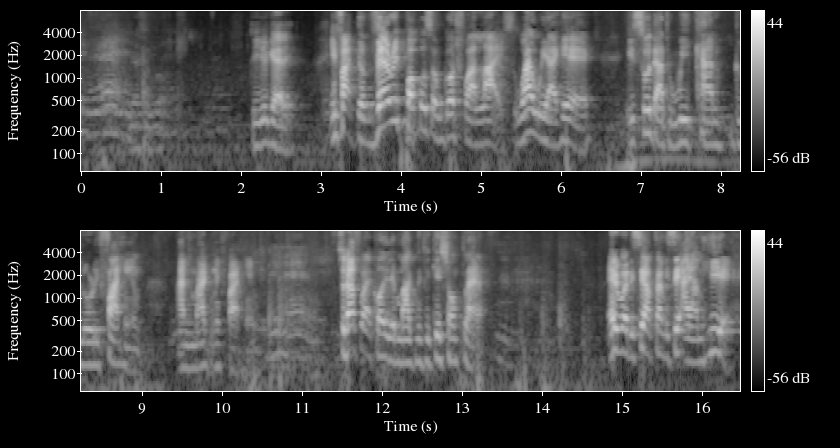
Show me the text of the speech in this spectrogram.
Yes, it will. Do you get it? In fact, the very purpose of God for our lives, why we are here, is so that we can glorify Him and magnify Him. Amen. So that's why I call it a magnification plan. Everybody say after me, say, I am here,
